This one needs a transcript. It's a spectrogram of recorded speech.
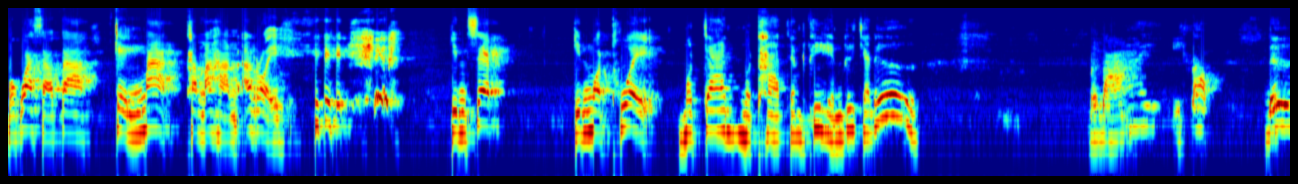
บอกว่าสาวตาเก่งมากทำอาหารอร่อย กินแซ่บกินหมดถ้วย หมดจาน หมดถาดอย่างที่เห็นด้วยจ้าเด้อบายบาย อีกรอบเด้อ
